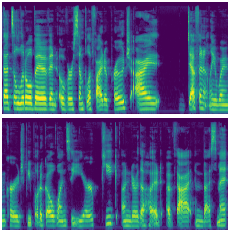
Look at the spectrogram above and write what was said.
that's a little bit of an oversimplified approach. I definitely would encourage people to go once a year, peek under the hood of that investment,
